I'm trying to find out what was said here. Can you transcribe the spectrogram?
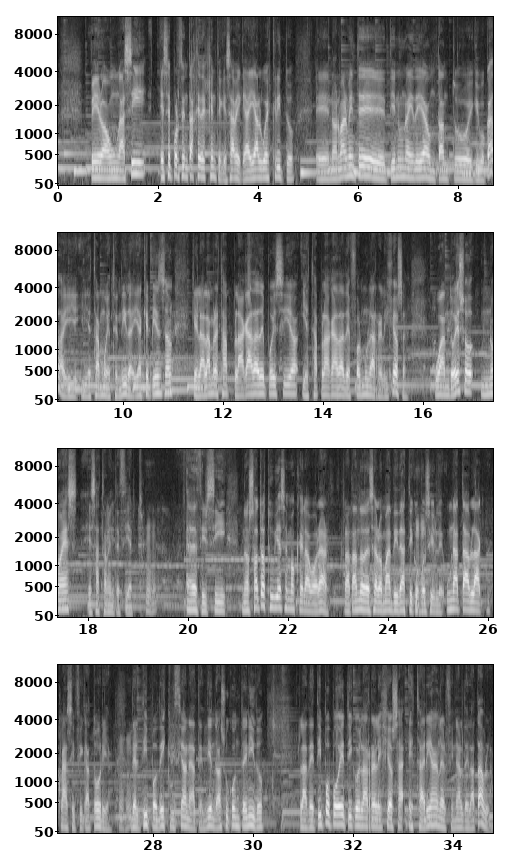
Pero aún así, ese porcentaje de gente que sabe que hay algo escrito, eh, normalmente tiene una idea un tanto equivocada y, está muy extendida. Y es que piensan que la Alhambra está plagada de poesía y está plagada de fórmulas religiosas, cuando eso no es exactamente cierto. Es decir, si nosotros tuviésemos que elaborar tratando de ser lo más didáctico posible, una tabla clasificatoria del tipo de inscripciones atendiendo a su contenido, las de tipo poético y las religiosas estarían en el final de la tabla.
